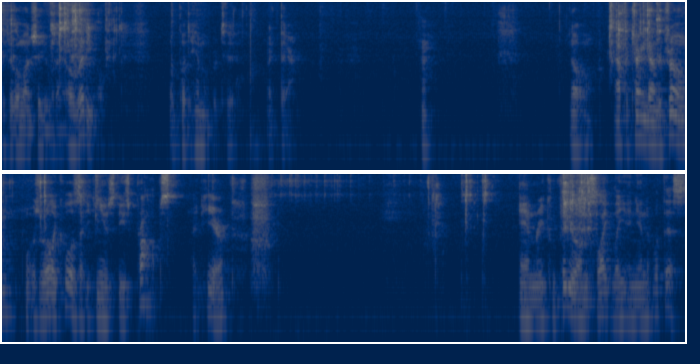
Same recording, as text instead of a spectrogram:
because I want to show you what I already built. I'll put him over to right there. Hmm. No, after tearing down the drone, what was really cool is that you can use these props right here and reconfigure them slightly and you end up with this.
